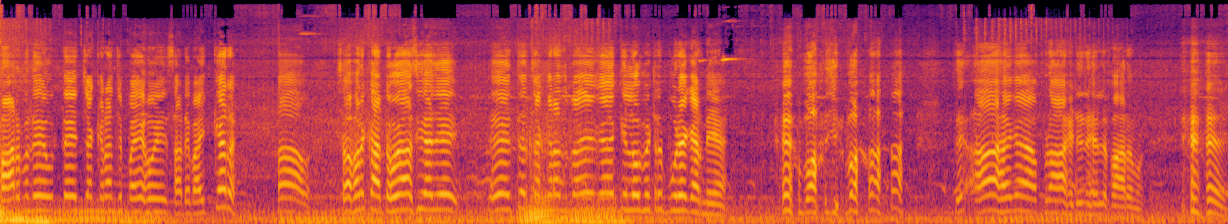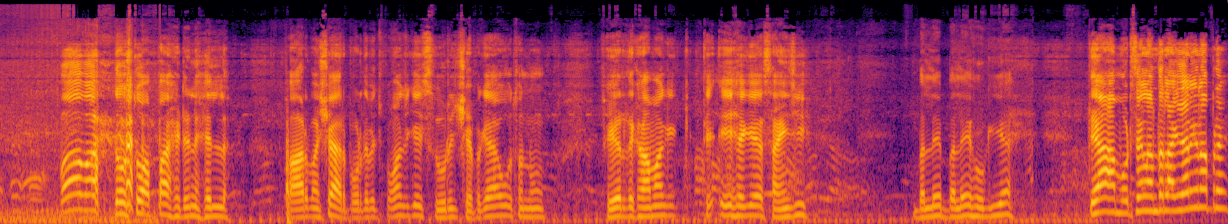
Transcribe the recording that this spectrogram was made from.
ਫਾਰਮ ਦੇ ਉੱਤੇ ਚੱਕਰਾਂ 'ਚ ਪਏ ਹੋਏ ਸਾਡੇ ਬਾਈਕਰ। ਸਫ਼ਰ ਘੱਟ ਹੋਇਆ ਸੀ ਅਜੇ, ਇਹ ਇੱਥੇ ਚੱਕਰਾਂ 'ਚ ਪਏ ਗਏ ਕਿਲੋਮੀਟਰ ਪੂਰੇ ਕਰਨੇ ਆ। ਵਾਹ ਜੀ ਵਾਹ। ਤੇ ਆ ਹੈਗਾ ਆਪਣਾ ਹਿਡਨ ਹਿੱਲ ਫਾਰਮ ਵਾਹ ਵਾਹ। ਦੋਸਤੋ, ਆਪਾਂ ਹਿਡਨ ਹਿੱਲ ਫਾਰਮ ਹੁਸ਼ਿਆਰਪੁਰ ਦੇ ਵਿੱਚ ਪਹੁੰਚ ਗਏ, ਸੂਰਜ ਛਿਪ ਗਿਆ, ਉਹ ਤੁਹਾਨੂੰ ਫੇਰ ਦਿਖਾਵਾਂਗੇ। ਤੇ ਇਹ ਹੈਗੇ ਆ ਸਾਈਂ ਜੀ। ਬੱਲੇ ਬੱਲੇ ਹੋ ਗਈ ਆ। ਤੇ ਆ ਮੋਟਰਸਾਈਕਲ ਅੰਦਰ ਲੱਗ ਜਾਣਗੇ ਨਾ ਆਪਣੇ?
